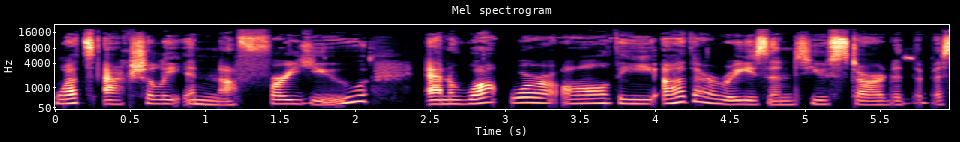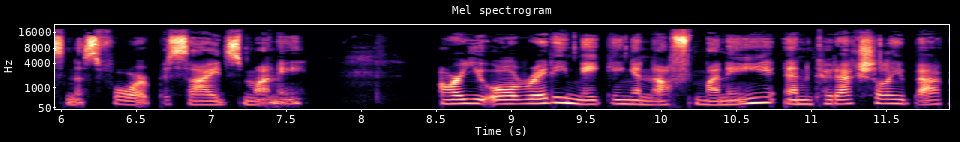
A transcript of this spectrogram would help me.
what's actually enough for you and what were all the other reasons you started the business for besides money. Are you already making enough money and could actually back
